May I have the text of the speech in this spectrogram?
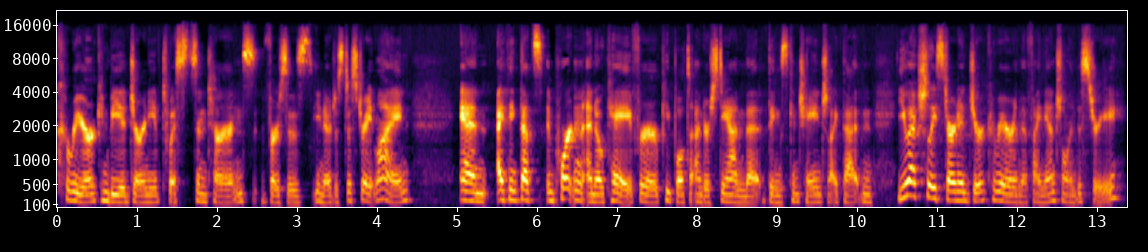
career can be a journey of twists and turns versus, you know, just a straight line. And I think that's important and okay for people to understand that things can change like that. And you actually started your career in the financial industry.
